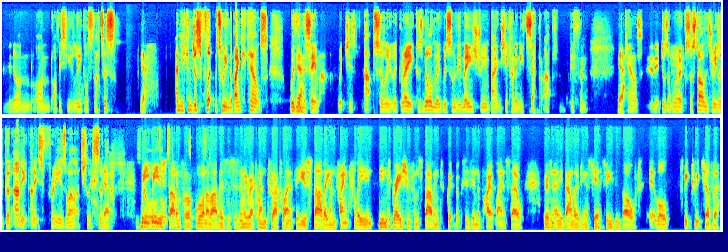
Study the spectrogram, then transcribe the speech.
depending on on obviously your legal status yes and you can just flip between the bank accounts within yeah. the same app which is absolutely great because normally with some of the mainstream banks you kind of need separate apps different yeah. accounts and it doesn't work so starling's really good and it and it's free as well actually so yeah we, we use Starling for one of our businesses and we recommend to our clients to use Starling. And thankfully, the integration from Starling to QuickBooks is in the pipeline. So there isn't any downloading of CSVs involved. It'll all speak to each other.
